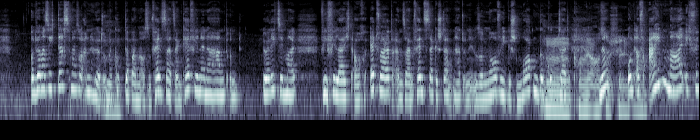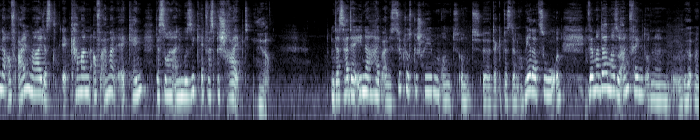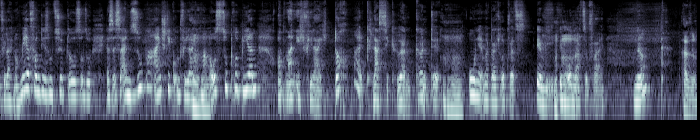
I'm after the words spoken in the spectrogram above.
Und wenn man sich das mal so anhört und man guckt dabei mal aus dem Fenster, hat sein Käffchen in der Hand und überlegt sich mal, wie vielleicht auch Edward an seinem Fenster gestanden hat und in so einen norwegischen Morgen geguckt hat. kann man auch ne? so schön, und ja. auf einmal, ich finde, auf einmal, das kann man auf einmal erkennen, dass so eine Musik etwas beschreibt. Ja. Und das hat er innerhalb eines Zyklus geschrieben und, und äh, da gibt es dann noch mehr dazu. Und wenn man da mal so anfängt und dann hört man vielleicht noch mehr von diesem Zyklus und so, das ist ein super Einstieg, um vielleicht mal auszuprobieren, ob man nicht vielleicht doch mal Klassik hören könnte, ohne immer gleich rückwärts irgendwie in Ohnmacht zu fallen. Ne? Also,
